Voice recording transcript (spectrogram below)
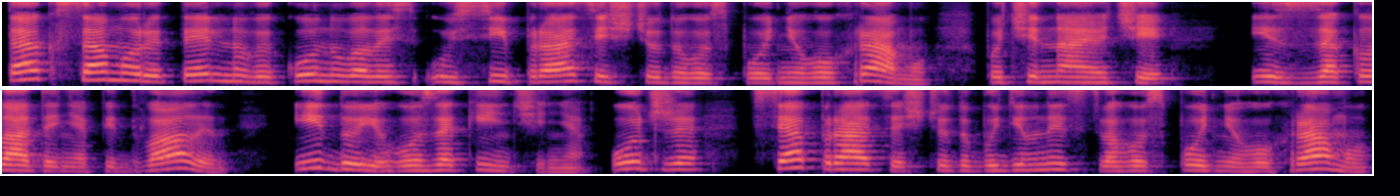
Так само ретельно виконувались усі праці щодо Господнього храму, починаючи із закладення підвалин і до його закінчення. Отже, вся праця щодо будівництва Господнього храму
